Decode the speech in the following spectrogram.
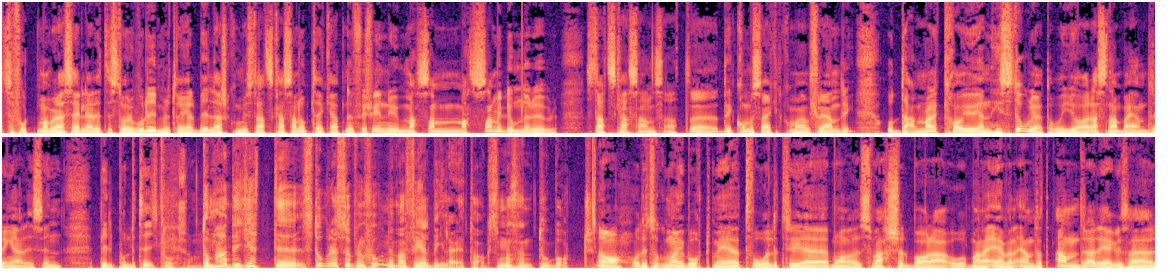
så fort man börjar sälja lite större volymer av elbilar så kommer statskassan upptäcka att nu försvinner ju massa, massa miljoner ur statskassan. Så att eh, det kommer säkert komma en förändring. Och Danmark har ju en historia av att göra snabba ändringar i sin bilpolitik också. De hade jättestora subventioner va, för elbilar ett tag som man sen tog bort. Ja, och det tog man ju bort med två eller tre månaders varsel bara. Och man har även ändrat andra regler, så här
